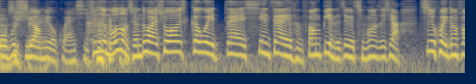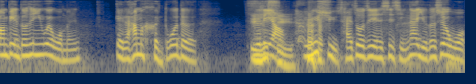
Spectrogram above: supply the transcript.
我不需要，没有关系。就是某种程度来说，各位在现在很方便的这个情况之下，智慧跟方便都是因为我们给了他们很多的。资料允许才做这件事情。那有的时候我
